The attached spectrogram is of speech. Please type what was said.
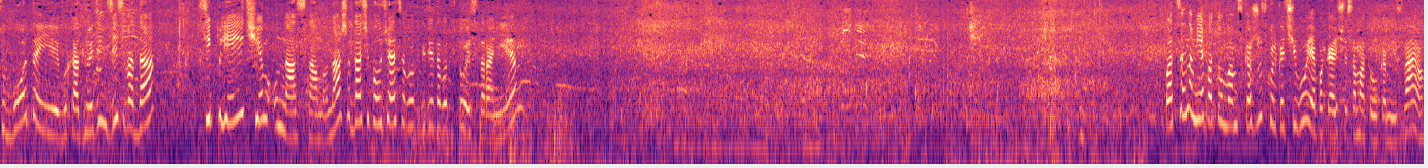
суббота и выходной день. Здесь вода теплее, чем у нас там. Наша дача получается вот где-то вот в той стороне. По ценам я потом вам скажу, сколько чего, я пока еще сама толком не знаю.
